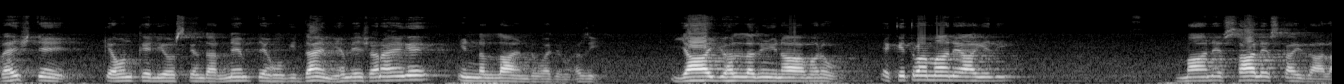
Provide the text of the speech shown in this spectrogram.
بہشتیں کہ ان کے لیے اس کے اندر نعمتیں ہوں گی، دائمی ہمیشہ رہیں گے۔ ان اللہ عظیم۔ یا یو مرو یہ کتنا معنی آگے دی؟ معنی سالس کا اضالہ۔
